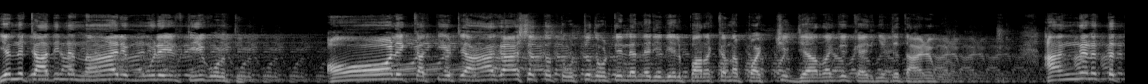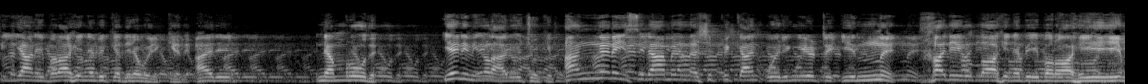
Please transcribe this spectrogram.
എന്നിട്ട് അതിന്റെ നാല് മൂലയിൽ തീ കൊളുത്തി. ഓളി കത്തിയിട്ട് ആകാശത്ത് തൊട്ട് തൊട്ടില്ലെന്ന രീതിയിൽ പറക്കുന്ന പക്ഷി ജറക് കരിഞ്ഞിട്ട് താഴെ പോകും അങ്ങനത്തെ തീയാണ് ഇബ്രാഹിം നബിക്കെതിരെ ഒരുക്കിയത്. ആര്? നമ്രൂദ്. ഇനി നിങ്ങൾ ആലോചിച്ച് നോക്കി. അങ്ങനെ ഇസ്ലാമിനെ നശിപ്പിക്കാൻ ഒരുങ്ങിയിട്ട് ഇന്ന് ഖലീലുല്ലാഹി നബി ഇബ്രാഹിം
